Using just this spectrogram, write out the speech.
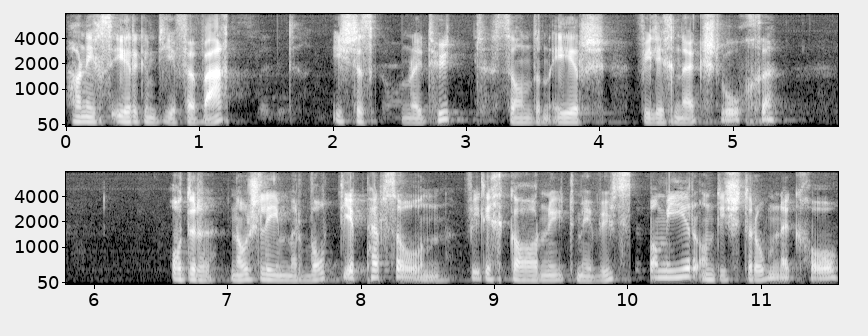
Habe ich es irgendwie verwechselt? Ist das gar nicht heute, sondern erst vielleicht nächste Woche? Oder noch schlimmer, will die Person vielleicht gar nichts mehr wissen von mir und ist darum nicht gekommen?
